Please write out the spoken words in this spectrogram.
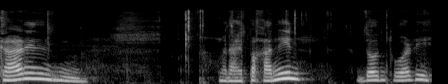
Kanin. Marami pa kanin. Don't worry.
